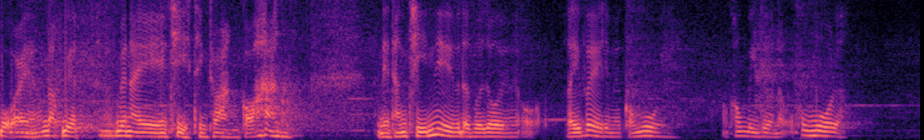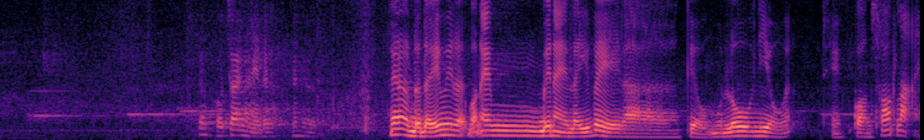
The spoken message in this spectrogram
Bộ này đặc biệt bên này chỉ thỉnh thoảng có hàng. Đến tháng 9 thì đợt vừa rồi lấy về thì mới có mùi. Không bình thường nó cũng không mua được. Có chai này nữa Thế là đợt đấy mới lại bọn em bên này lấy về là kiểu một lô nhiều ấy thì còn sót lại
